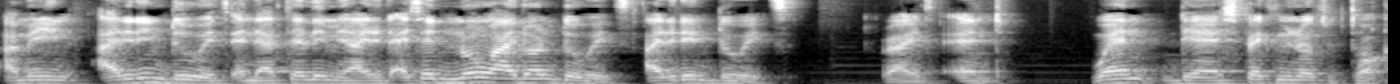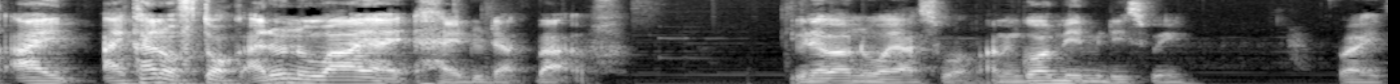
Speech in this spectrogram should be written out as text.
I mean, I didn't do it, and they're telling me I did. I said no, I don't do it. I didn't do it, right? And when they expect me not to talk, I, I kind of talk. I don't know why I, I do that, but you never know why as well. I mean, God made me this way, right?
